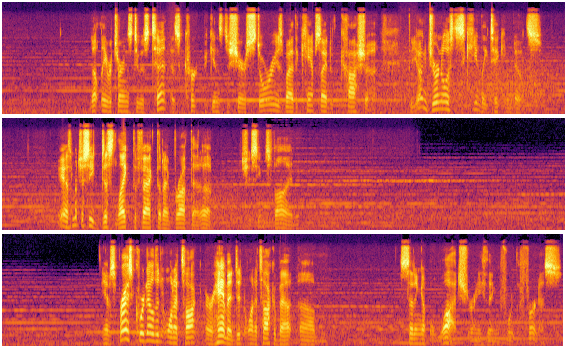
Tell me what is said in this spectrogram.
Nutley returns to his tent as Kurt begins to share stories by the campsite with Kasha. The young journalist is keenly taking notes. Yeah, as much as he disliked the fact that I brought that up, she seems fine. Yeah, I'm surprised Cordell didn't want to talk, or Hammond didn't want to talk about um, setting up a watch or anything for the furnace.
